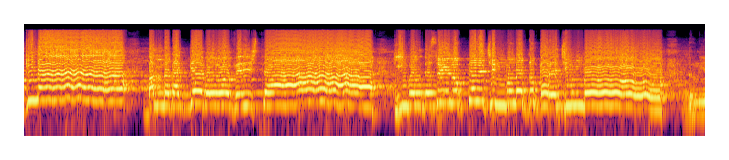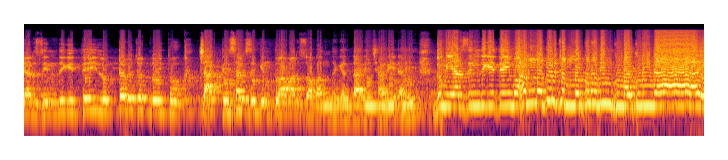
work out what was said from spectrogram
কিনা? বান্দা ডাক দিয়া বলব ফেরিস্তা কি বলতেছো চিনবো না তো কারে চিনবো। দুনিয়ার জিন্দিগিতে এই লোকটার জন্যই তো চাকরি ছাড়ছে, কিন্তু আমার জবান থেকে দাড়ি ছাড়ি নাই। দুনিয়ার জিন্দিগিতে এই মোহাম্মদের জন্য কোনোদিন গুণা করি নাই।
